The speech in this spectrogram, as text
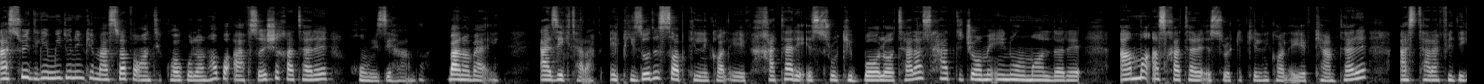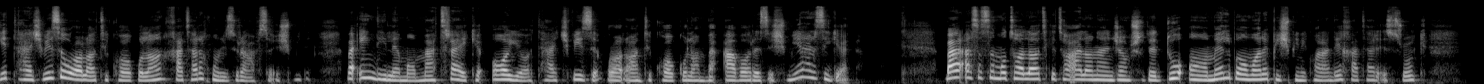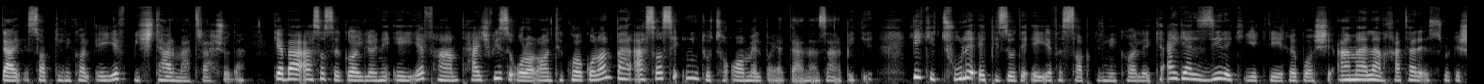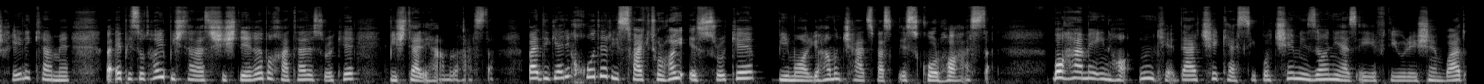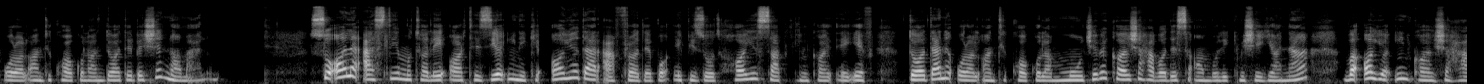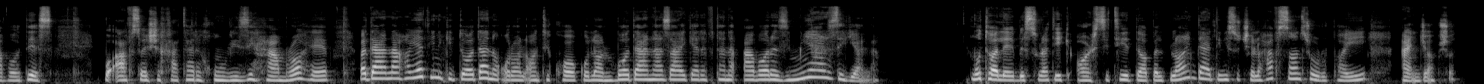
از سوی دیگه می‌دونیم که مصرف anticoagulant ها با افزایش خطر خونریزی همراهه. بنابراین از یک طرف اپیزود subclinical AF خطر stroke ی بالاتر از حد جامعه نرمال داره اما از خطر stroke ی clinical AF کمتره از طرف دیگه تجویز oral anticoagulant خطر خونریزی رو افزایش میده. و این dilemma مطرحه که آیا تجویز oral anticoagulant به عوارضش می‌ارزه یا نه. بر اساس مطالعاتی که تا الان انجام شده دو عامل به عنوان پیش بینی کننده خطر stroke در subclinical AF بیشتر مطرح شدن که بر اساس guideline AF هم تجویز oral anticoagulant بر اساس این دو تا عامل باید در نظر بگیره. یکی طول اپیزود AF subclinical ه که اگر زیر یک دقیقه باشه عملا خطر stroke ش خیلی کمه و اپیزودهای بیشتر از 6 دقیقه با خطر stroke بیشتری همراه هستن. و دیگری خود risk factor های stroke بیمار یا همون CHA2DS2-VASc score ها هستن. با همه اینها اینکه در چه کسی با چه میزانی از AF duration باید oral anticoagulant داده بشه نامعلومه سوال اصلی مطالعه ARTESIA اینه که آیا در افراد با اپیزودهای subclinical AF دادن oral anticoagulant موجب کاهش حوادث embolic میشه یا نه؟ و آیا این کاهش حوادث با افزایش خطر خونریزی همراهه و در نهایت اینه که دادن oral anticoagulant با در نظر گرفتن عوارض می‌ارزه یا نه. مطالعه به صورت یک RCT double blind در 247 center اروپایی انجام شد.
